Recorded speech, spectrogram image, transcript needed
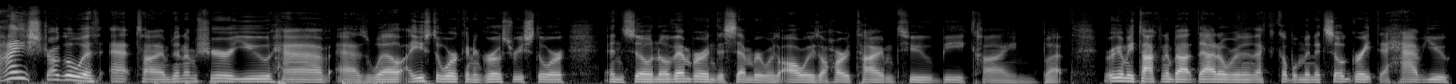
I struggle with at times, and I'm sure you have as well. I used to work in a grocery store, and so November and December was always a hard time to be kind. But we're going to be talking about that over the next couple minutes. So great to have you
